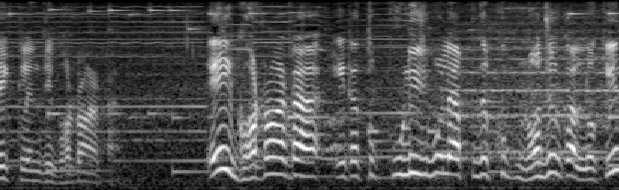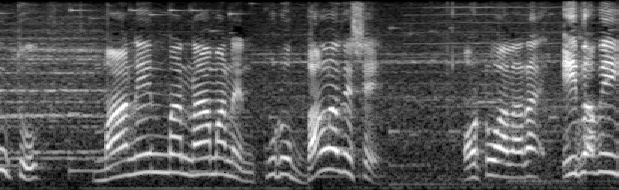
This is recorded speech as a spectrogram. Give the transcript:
দেখলেন যে ঘটনাটা, এই ঘটনাটা, এটা তো পুলিশ বলে আপনাদের খুব নজর কাড়লো, কিন্তু মানেন বা না মানেন পুরো বাংলাদেশে অটোওয়ালারা এইভাবেই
